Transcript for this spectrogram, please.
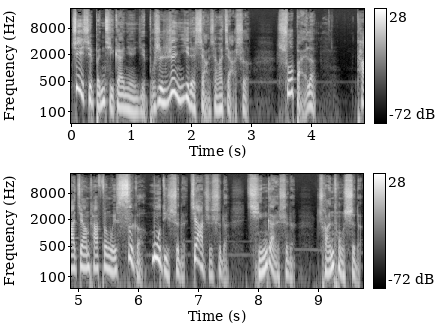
这些本体概念也不是任意的想象和假设。说白了，他将它分为四个：目的式的、价值式的、情感式的、传统式的。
